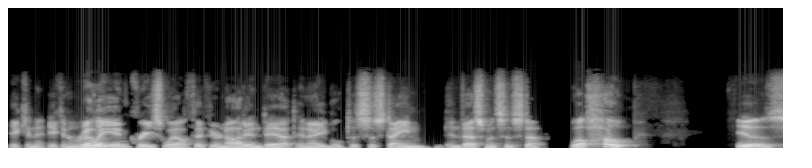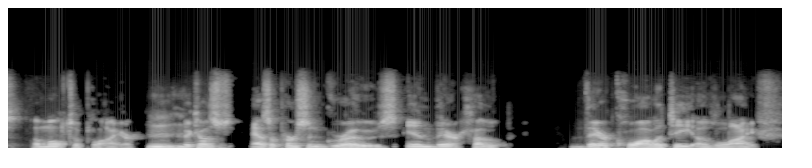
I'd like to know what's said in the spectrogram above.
it can it can really increase wealth if you're not in debt and able to sustain investments and stuff. Well, hope is a multiplier mm-hmm. because as a person grows in their hope, their quality of life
